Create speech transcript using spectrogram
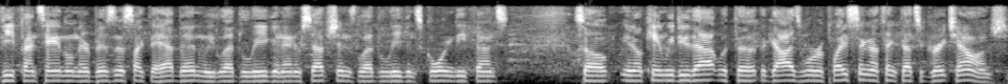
defense handling their business like they have been. We led the league in interceptions, led the league in scoring defense. So, you know, can we do that with the, the guys we're replacing? I think that's a great challenge.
